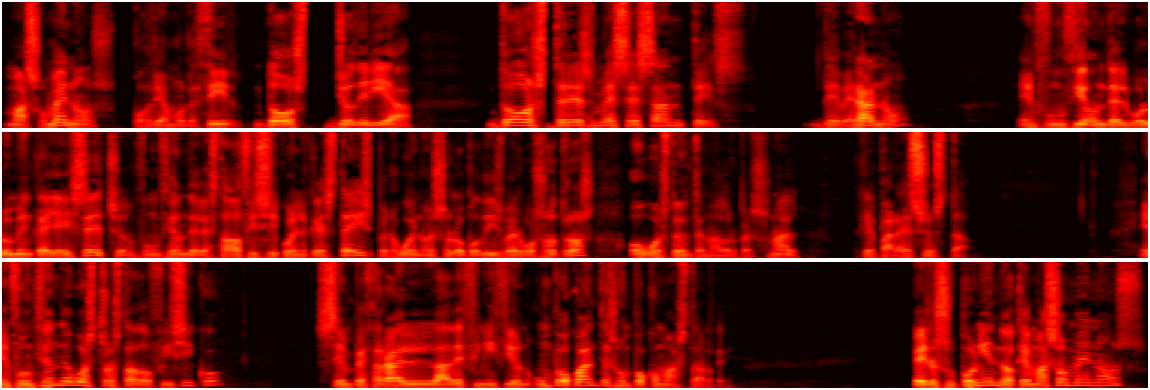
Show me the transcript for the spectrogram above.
más o menos, podríamos decir, dos, yo diría dos, tres meses antes de verano, en función del volumen que hayáis hecho, en función del estado físico en el que estéis, pero bueno, eso lo podéis ver vosotros o vuestro entrenador personal, que para eso está. En función de vuestro estado físico, se empezará la definición un poco antes o un poco más tarde. Pero suponiendo que más o menos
